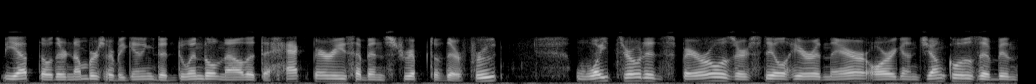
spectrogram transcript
yet, though their numbers are beginning to dwindle now that the hackberries have been stripped of their fruit. White-throated sparrows are still here and there. Oregon juncos have been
